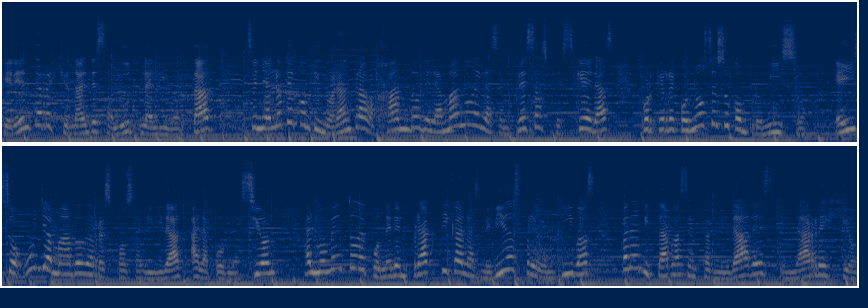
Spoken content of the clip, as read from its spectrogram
gerente regional de salud La Libertad, señaló que continuarán trabajando de la mano de las empresas pesqueras porque reconoce su compromiso e hizo un llamado de responsabilidad a la población al momento de poner en práctica las medidas preventivas para evitar las enfermedades en la región.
